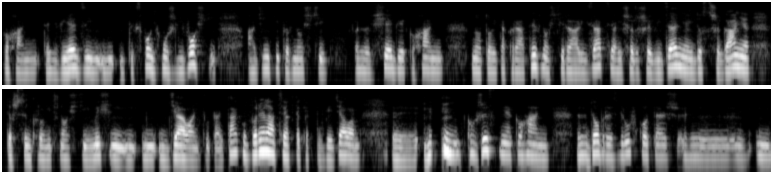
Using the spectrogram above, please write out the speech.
kochani, tej wiedzy i, i tych swoich możliwości, a dzięki pewności siebie, kochani, no to i ta kreatywność, i realizacja, i szersze widzenie, i dostrzeganie też synchroniczności myśli i, i, i działań tutaj, tak? W relacjach, tak jak powiedziałam, y, korzystnie, kochani, y, dobre zdrówko też i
